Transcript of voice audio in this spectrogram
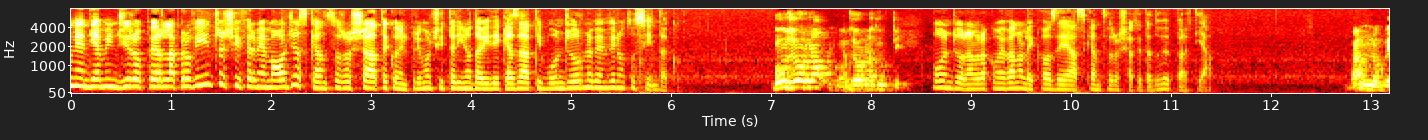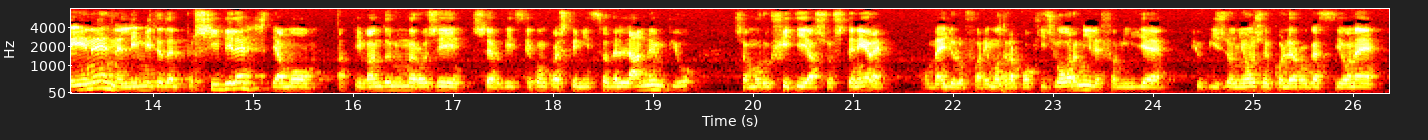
giorni andiamo in giro per la provincia, ci fermiamo oggi a Scanso Rosciate con il primo cittadino Davide Casati. Buongiorno e benvenuto sindaco. Buongiorno, buongiorno a tutti. Buongiorno, allora come vanno le cose a Scanso Rosciate? Da dove partiamo? Vanno bene, nel limite del possibile, stiamo attivando numerosi servizi con questo inizio dell'anno, in più siamo riusciti a sostenere, o meglio lo faremo tra pochi giorni, le famiglie più bisognose con l'erogazione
